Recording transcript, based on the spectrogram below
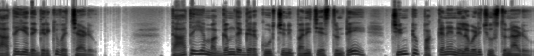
తాతయ్య దగ్గరికి వచ్చాడు. తాతయ్య మగ్గం దగ్గర కూర్చుని పనిచేస్తుంటే చింటు పక్కనే నిలబడి చూస్తున్నాడు.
